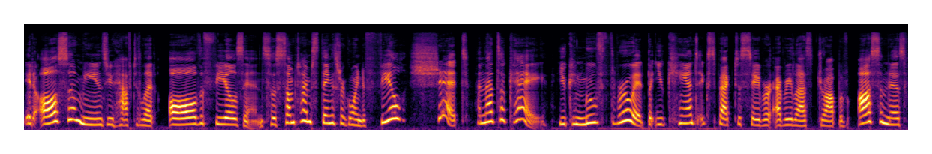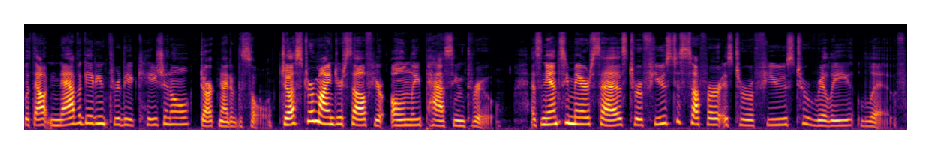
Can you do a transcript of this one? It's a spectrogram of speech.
It also means you have to let all the feels in. So sometimes things are going to feel shit, and that's okay. You can move through it, but you can't expect to savor every last drop of awesomeness without navigating through the occasional dark night of the soul. Just remind yourself you're only passing through. As Nancy Mayer says, to refuse to suffer is to refuse to really live.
